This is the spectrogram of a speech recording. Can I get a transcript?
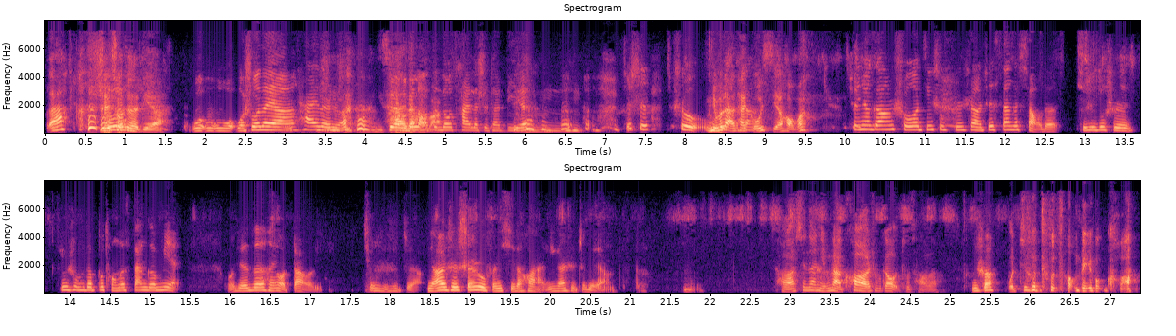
啊？谁说是他爹啊？我我我我说的呀。你猜的是吧？你猜的我的老孙都猜的是他爹。就是就是。你们俩太狗血好吗？圈圈刚刚说金师傅身上这三个小的，其实就是金师傅的不同的三个面，我觉得很有道理。确实是这样，你要是深入分析的话，应该是这个样子的。嗯，好了，现在你们俩夸了，是不是该我吐槽了？你说，我只有吐槽没有夸，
